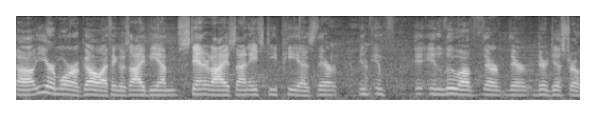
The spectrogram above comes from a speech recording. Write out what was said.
uh, a year or more ago, I think it was IBM standardized on HDP as their, in, in, in lieu of their, their, their distro,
